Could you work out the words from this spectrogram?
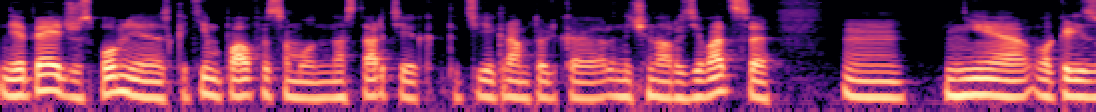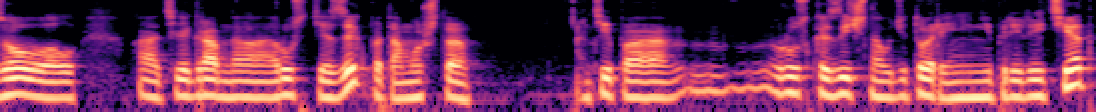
И опять же, вспомни, с каким пафосом он на старте, когда Telegram только начинал развиваться, не локализовывал Telegram на русский язык, потому что типа русскоязычная аудитория не приоритет,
